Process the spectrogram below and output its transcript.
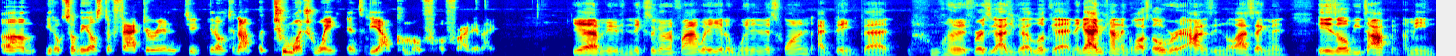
Um, you know, something else to factor in to you know to not put too much weight into the outcome of, of Friday night. Yeah, I mean, if the Knicks are going to find a way to get a win in this one, I think that one of the first guys you got to look at, and the guy we kind of glossed over, honestly, in the last segment, is Obi Toppin. I mean,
